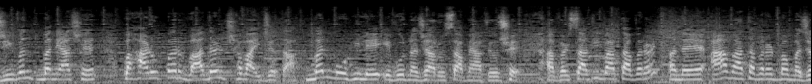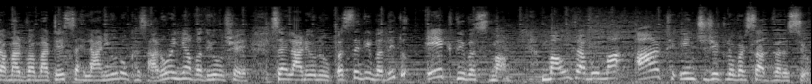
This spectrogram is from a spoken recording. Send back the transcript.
જીવંત બન્યા છે. પહાડો પર વાદળ છવાઈ જતા મન મોહી લે એવો નજારો સામે આવ્યો છે. આ વરસાદી વાતાવરણ અને આ વાતાવરણમાં મજા માણવા માટે સહેલાણીઓનો ઘસારો અહીંયા વધ્યો છે. સહેલાણીઓની ઉપસ્થિતિ વધી તો એક દિવસમાં માઉન્ટ આબુમાં આઠ ઇંચ જેટલો વરસાદ વરસ્યો.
